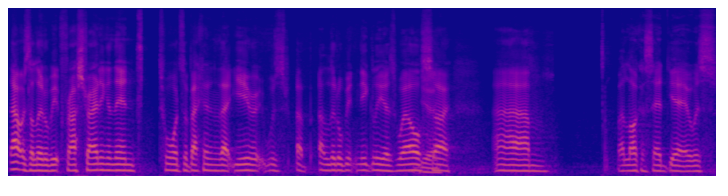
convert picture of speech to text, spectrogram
that was a little bit frustrating. And then towards the back end of that year, it was a, a little bit niggly as well. Yeah. So, um, but like I said, yeah, it was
